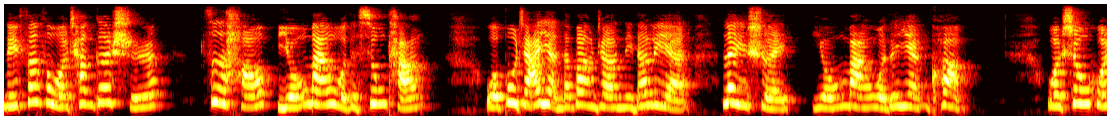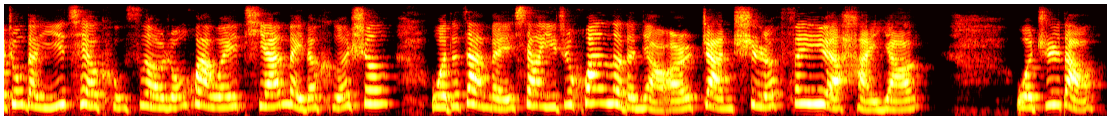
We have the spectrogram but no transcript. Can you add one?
你吩咐我唱歌时，自豪涌满我的胸膛。我不眨眼地望着你的脸，泪水涌满我的眼眶。我生活中的一切苦涩融化为甜美的和声，我的赞美像一只欢乐的鸟儿展翅飞越海洋。我知道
